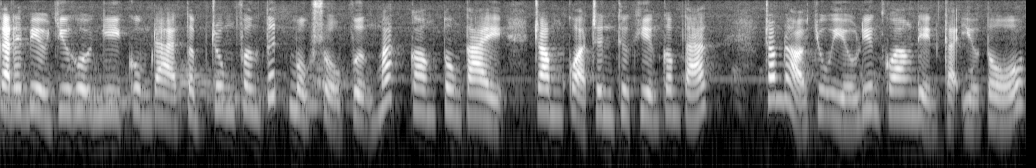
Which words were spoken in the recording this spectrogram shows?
Các đại biểu dự hội nghị cũng đã tập trung phân tích một số vướng mắc còn tồn tại trong quá trình thực hiện công tác, trong đó chủ yếu liên quan đến các yếu tố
